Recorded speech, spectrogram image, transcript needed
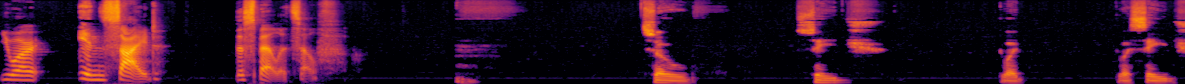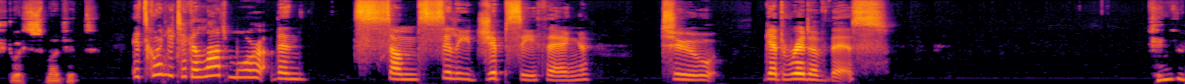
you are inside the spell itself. So, sage? Do I do I sage? Do I smudge it? It's going to take a lot more than some silly gypsy thing to get rid of this. Can you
